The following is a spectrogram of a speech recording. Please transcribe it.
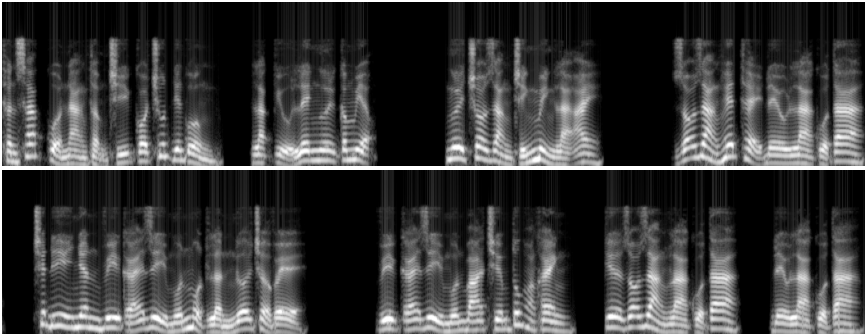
thân xác của nàng thậm chí có chút điên cuồng, lạc cửu lê ngươi câm miệng. Ngươi cho rằng chính mình là ai? Rõ ràng hết thể đều là của ta, chết đi nhân vi cái gì muốn một lần nữa trở về. Vì cái gì muốn bá chiếm túc hoàng khanh, kia rõ ràng là của ta, đều là của ta.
